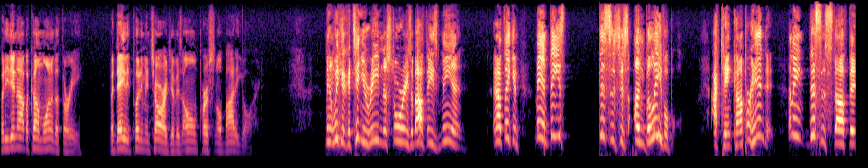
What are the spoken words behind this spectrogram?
But he did not become one of the three. But David put him in charge of his own personal bodyguard. Man, we could continue reading the stories about these men. And I'm thinking, man, these this is just unbelievable. I can't comprehend it. I mean, this is stuff that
